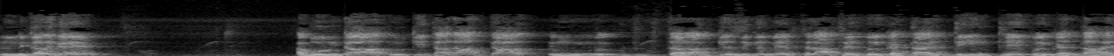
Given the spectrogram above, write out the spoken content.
نکل گئے۔ اب ان کا ان کی تعداد کا تعداد کے ذکر میں اختلاف ہے کوئی کہتا ہے تین تھے کوئی کہتا ہے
